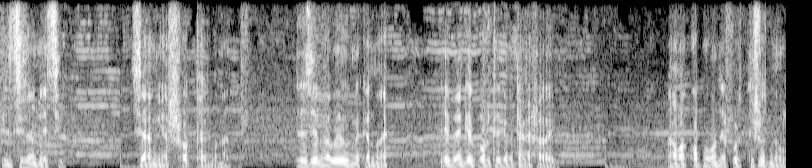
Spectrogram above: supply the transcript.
ডিসিশন নিয়েছি যে আমি আর সৎ থাকব না। যে যেভাবে হোক না কেন এই ব্যাংকের কল থেকে আমি টাকা সরাই আমার অপমানের প্রতিশোধ নেব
